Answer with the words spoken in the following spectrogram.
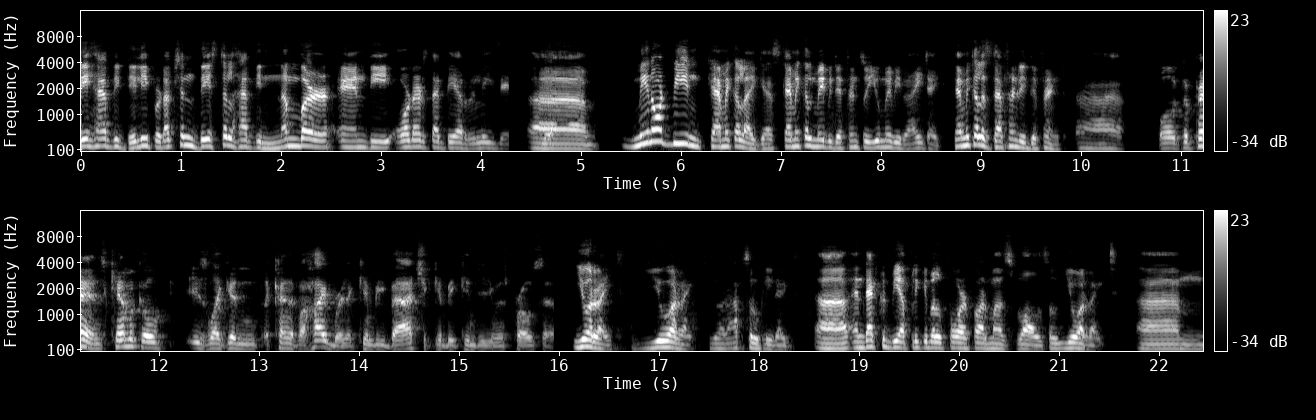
they have the daily production, they still have the number and the orders that they are releasing. Yeah. Um, may not be in chemical, I guess. Chemical may be different, so you may be right. I, chemical is definitely different. Uh, well, it depends. Chemical is like in a kind of a hybrid. It can be batch, it can be continuous process. You are right. You are right. You are absolutely right. Uh, and that could be applicable for pharma as well. So you are right. Um,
